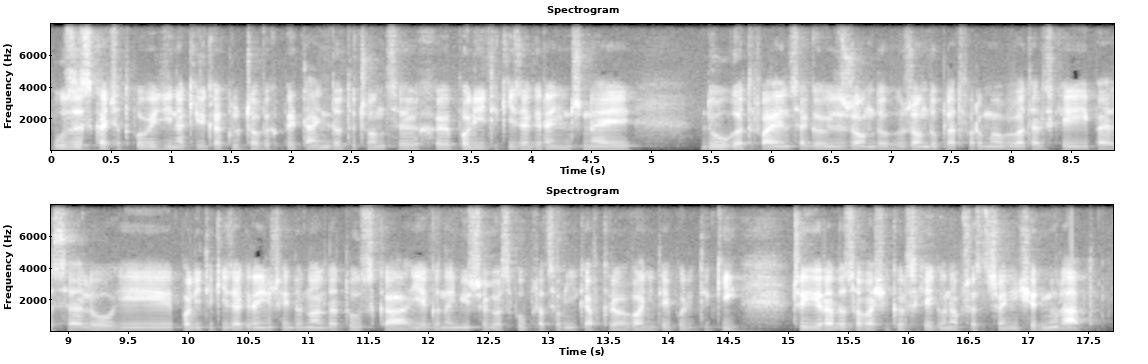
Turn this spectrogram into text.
uzyskać odpowiedzi na kilka kluczowych pytań dotyczących e, polityki zagranicznej długotrwającego już rządu, rządu Platformy Obywatelskiej i PSL-u i polityki zagranicznej Donalda Tuska i jego najbliższego współpracownika w kreowaniu tej polityki, czyli Radosława Sikorskiego na przestrzeni siedmiu lat.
